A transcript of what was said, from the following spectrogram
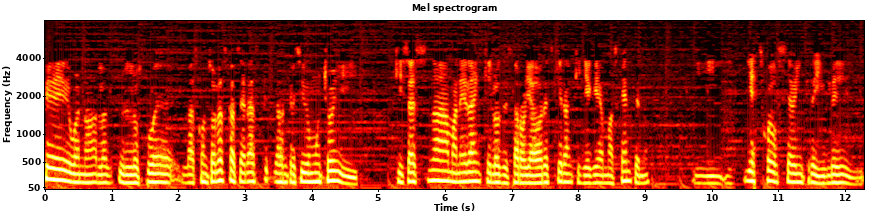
que, bueno, las, los, las consolas caseras han crecido mucho y quizás es una manera en que los desarrolladores quieran que llegue a más gente, ¿no? Y, y este juego se ve increíble y,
